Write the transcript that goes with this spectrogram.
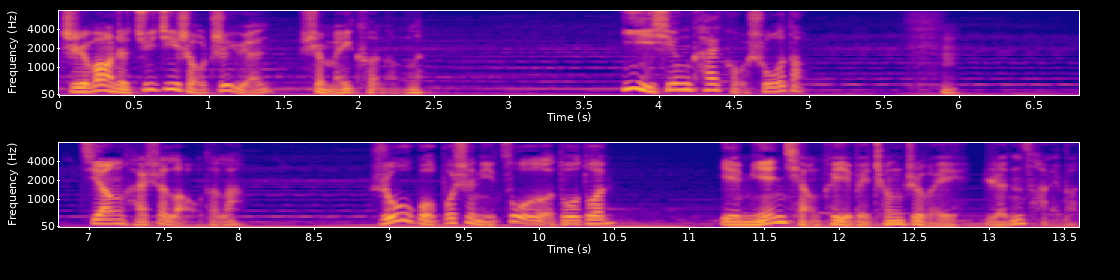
指望着狙击手支援是没可能了。易星开口说道：“哼，姜还是老的辣。如果不是你作恶多端，也勉强可以被称之为人才吧。”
